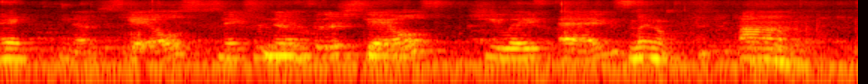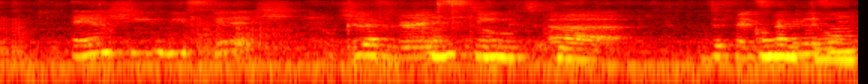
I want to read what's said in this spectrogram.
you know, scales. Snakes are known for their scales. She lays eggs. Um, and she can be skittish. She has a very distinct uh, defense mechanism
